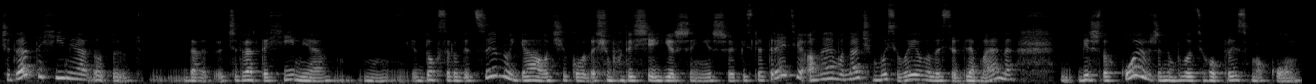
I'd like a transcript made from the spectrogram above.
Четверта хімія, ну да, четверта хімія доксоробіцину. Я очікувала, що буде ще гірше ніж після третьої, але вона чомусь виявилася для мене більш легкою. Вже не було цього присмаку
